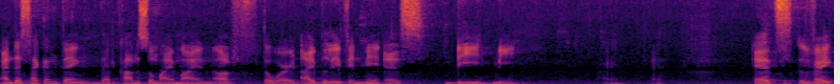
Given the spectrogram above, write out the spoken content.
And the second thing that comes to my mind of the word I believe in me is be me. Right? It's very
